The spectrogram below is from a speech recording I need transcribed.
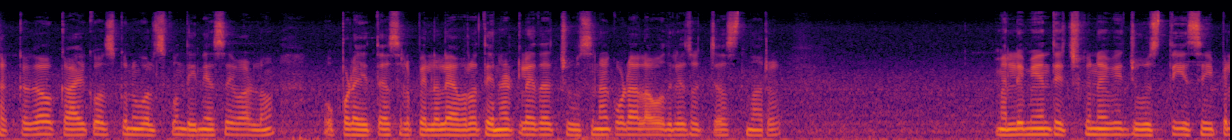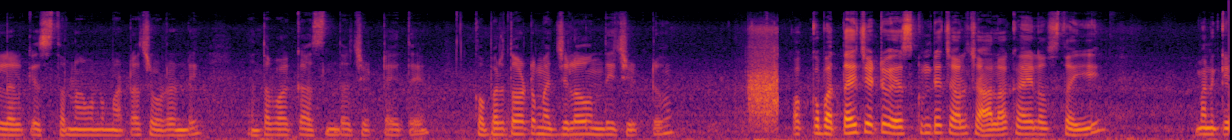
చక్కగా ఒక కాయ కోసుకుని వలుసుకుని తినేసేవాళ్ళం. ఇప్పుడైతే అసలు పిల్లలు ఎవరో తినట్లేదు. చూసినా కూడా అలా వదిలేసి వచ్చేస్తున్నారు. మళ్ళీ మేము తెచ్చుకునేవి జ్యూస్ తీసి పిల్లలకి ఇస్తున్నాం అన్నమాట చూడండి ఎంత బాగా కాసిందో చెట్టు అయితే. కొబ్బరి తోట మధ్యలో ఉంది చెట్టు. ఒక్క బత్తాయి చెట్టు వేసుకుంటే చాలు చాలా కాయలు వస్తాయి. మనకి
